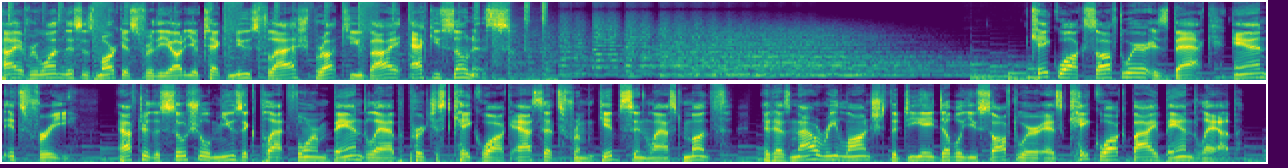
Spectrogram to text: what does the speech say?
Hi, everyone. This is Marcus for the Audio Tech News Flash brought to you by Accusonus. Cakewalk software is back, and it's free. After the social music platform BandLab purchased Cakewalk assets from Gibson last month, it has now relaunched the DAW software as Cakewalk by BandLab.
